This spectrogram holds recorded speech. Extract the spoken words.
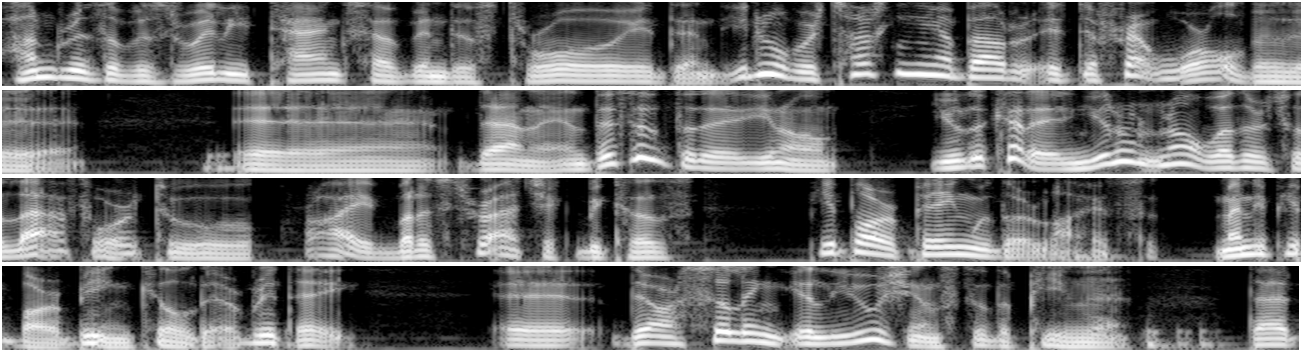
hundreds of Israeli tanks have been destroyed, and you know we're talking about a different world, uh, uh. And this is the you know you look at it and you don't know whether to laugh or to cry, but it's tragic because people are paying with their lives. Many people are being killed every day. Uh, they are selling illusions to the people that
